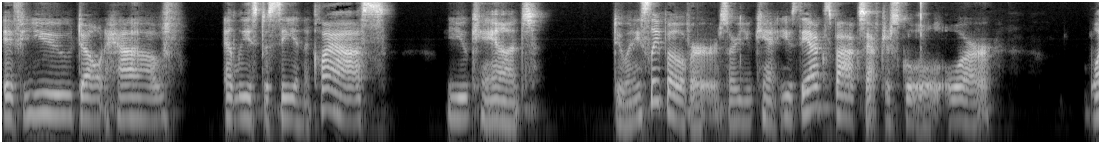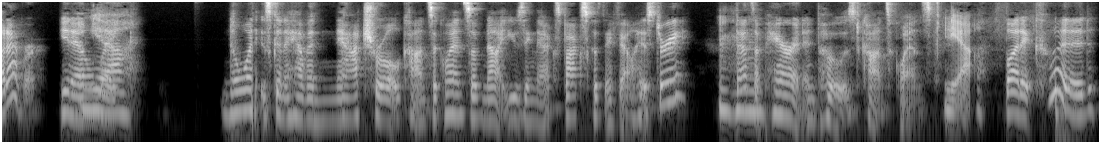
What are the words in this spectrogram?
if you don't have at least a c in the class you can't do any sleepovers or you can't use the xbox after school or whatever you know yeah. like no one is going to have a natural consequence of not using the Xbox because they fail history. That's mm-hmm. a parent imposed consequence. yeah. But it could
